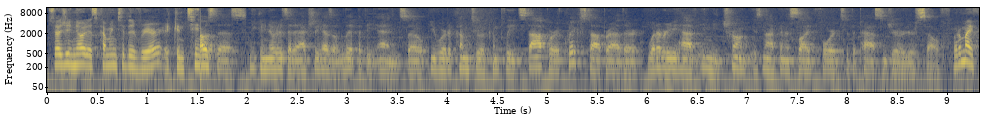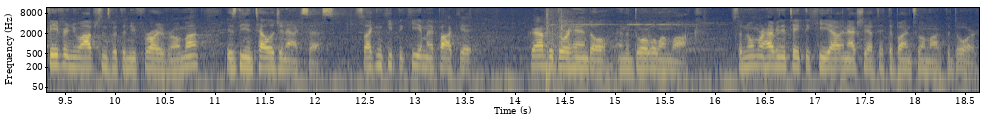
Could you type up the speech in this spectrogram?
So as you notice, coming to the rear, it continues this. You can notice that it actually has a lip at the end. So if you were to come to a complete stop, or a quick stop rather, whatever you have in the trunk is not going to slide forward to the passenger or yourself. One of my favorite new options with the new Ferrari Roma is the intelligent access. So I can keep the key in my pocket, grab the door handle, and the door will unlock. So no more having to take the key out and actually have to hit the button to unlock the door.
